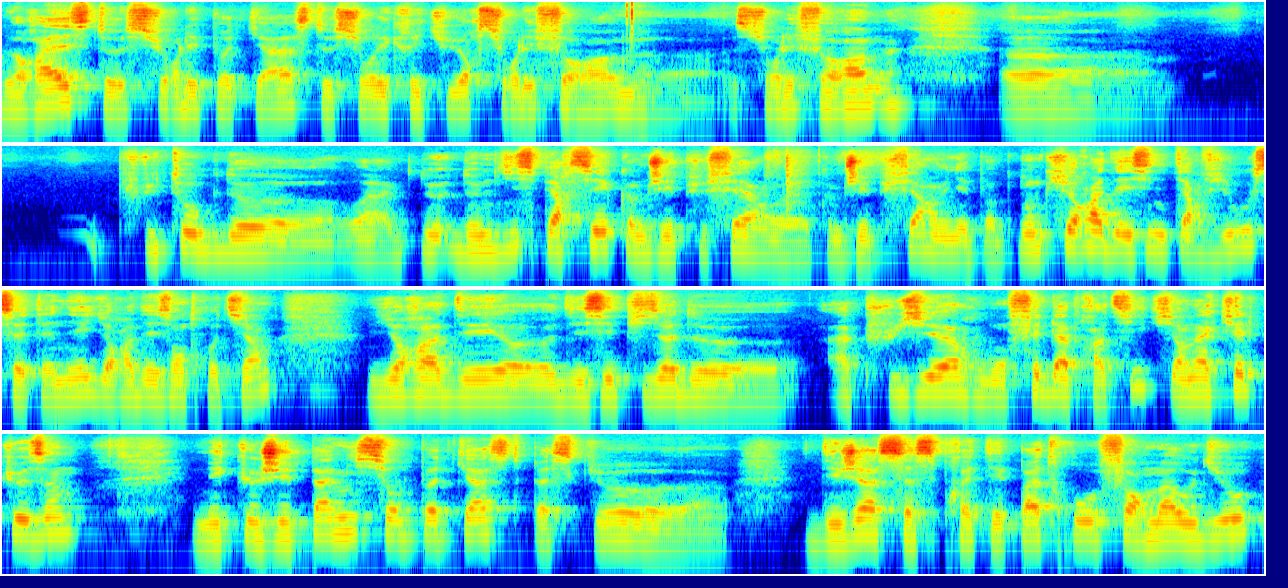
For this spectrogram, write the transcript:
le reste sur les podcasts, sur l'écriture, sur les forums, euh, sur les forums, euh, plutôt que de, voilà, de, me disperser comme j'ai pu faire comme j'ai pu faire à une époque. Donc il y aura des interviews cette année, il y aura des entretiens, il y aura des, des épisodes à plusieurs où on fait de la pratique. Il y en a quelques-uns mais que j'ai pas mis sur le podcast parce que déjà ça se prêtait pas trop au format audio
